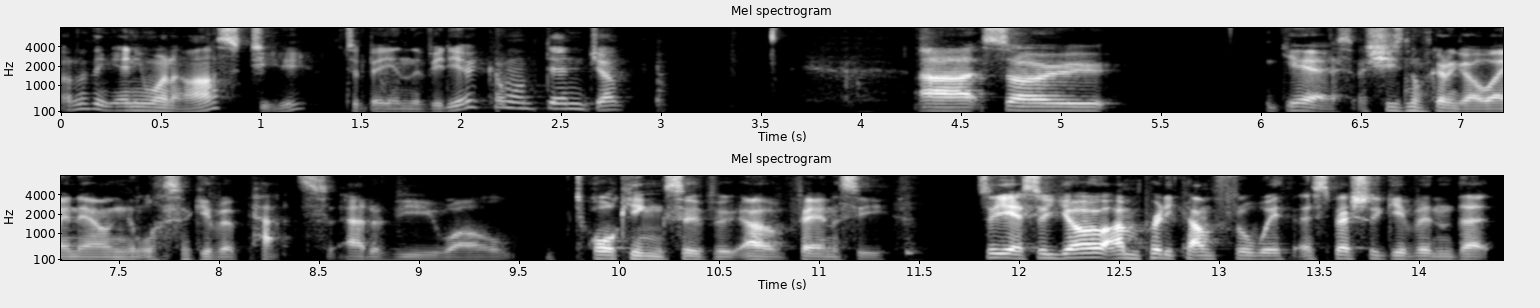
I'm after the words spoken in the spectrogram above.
I don't think anyone asked you to be in the video. Come on, Den, jump. Uh, so, yes, she's not going to go away now unless I give her pats out of you while talking super uh, fantasy. So yeah, so Yeo, I'm pretty comfortable with, especially given that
